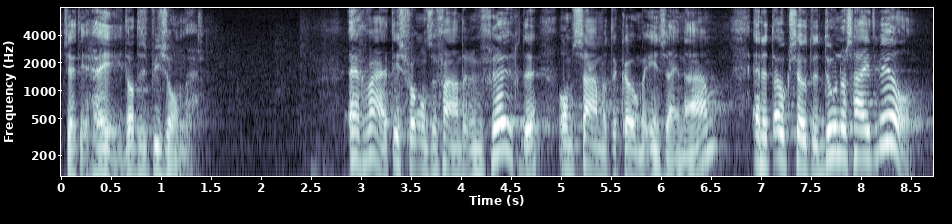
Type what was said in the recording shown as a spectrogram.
Zegt hij, hé, hey, dat is bijzonder. Echt waar, het is voor onze vader een vreugde om samen te komen in zijn naam. En het ook zo te doen als hij het wil.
